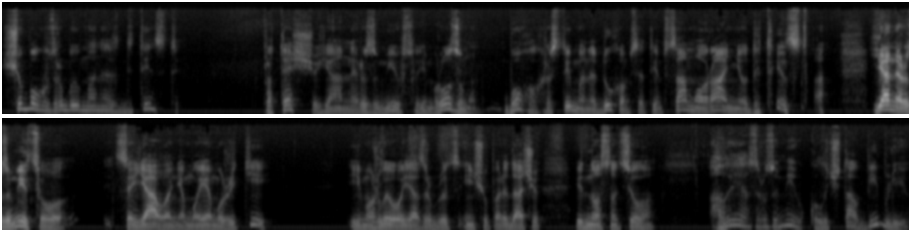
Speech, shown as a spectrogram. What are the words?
Що Бог зробив в мене з дитинства? Про те, що я не розумів своїм розумом, Бог охрестив мене Духом Святим з самого раннього дитинства. Я не розумів цього, це явлення в моєму житті. І, можливо, я зроблю іншу передачу відносно цього. Але я зрозумів, коли читав Біблію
